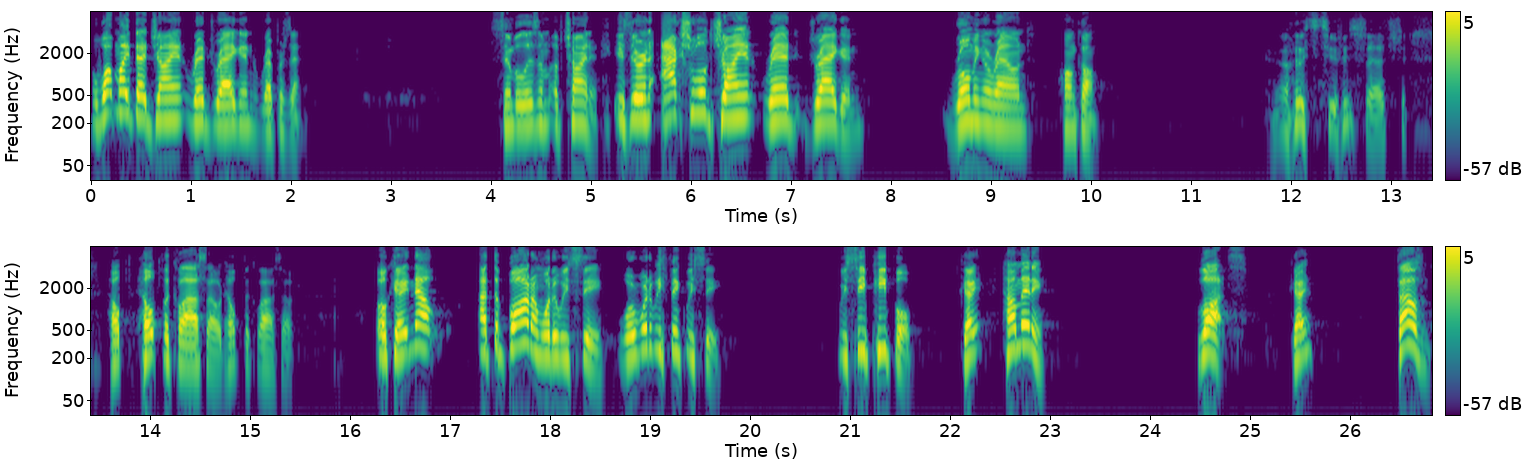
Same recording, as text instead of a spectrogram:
What might that giant red dragon represent? Symbolism of China. Is there an actual giant red dragon roaming around Hong Kong? Uh, help, help the class out. Help the class out. Okay, now at the bottom, what do we see? Well, what do we think we see? We see people. Okay, how many? Lots. Okay, thousands,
